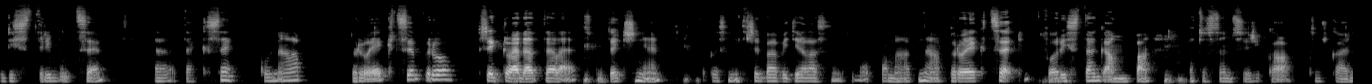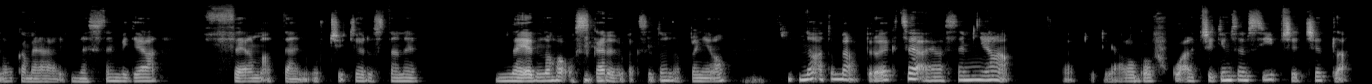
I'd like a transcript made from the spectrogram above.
distribuce, eh, tak se konala projekce pro překladatele, skutečně. Takhle jsem třeba viděla, jsem to byla památná projekce Forista Gampa a to jsem si říkala, jsem říkala jednou kamarádi, dnes jsem viděla film a ten určitě dostane nejednoho Oscara, pak se to naplnilo. No a to byla projekce a já jsem měla tu dialogovku, ale předtím jsem si ji přečetla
